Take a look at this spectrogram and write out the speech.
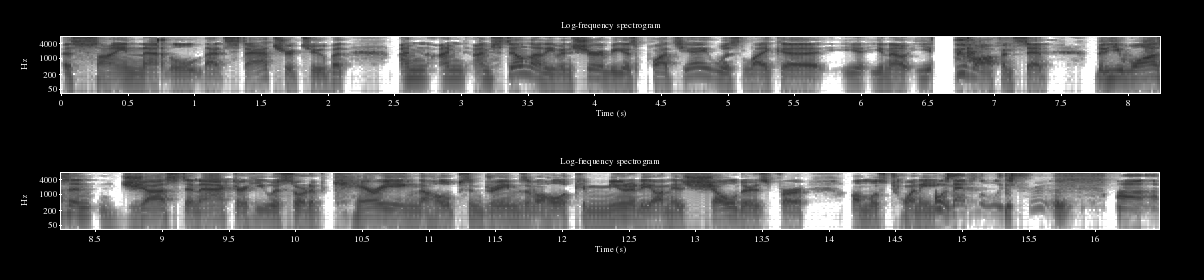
assign that that stature to. But I'm I'm I'm still not even sure because Poitier was like a you, you know you've often said that he wasn't just an actor; he was sort of carrying the hopes and dreams of a whole community on his shoulders for almost twenty. Oh, it's absolutely true. Uh,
